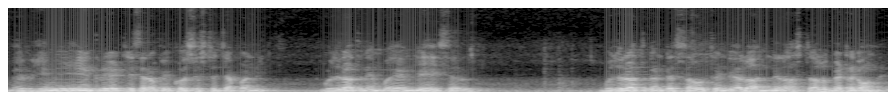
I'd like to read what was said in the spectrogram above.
మీరు ఏమి ఏం క్రియేట్ చేశారు? ఒక ఎకో సిస్టమ్ చెప్పండి. గుజరాత్ని ఏం ఏం చేసేసారు గుజరాత్ కంటే సౌత్ ఇండియాలో అన్ని రాష్ట్రాలు బెటర్గా ఉన్నాయి.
